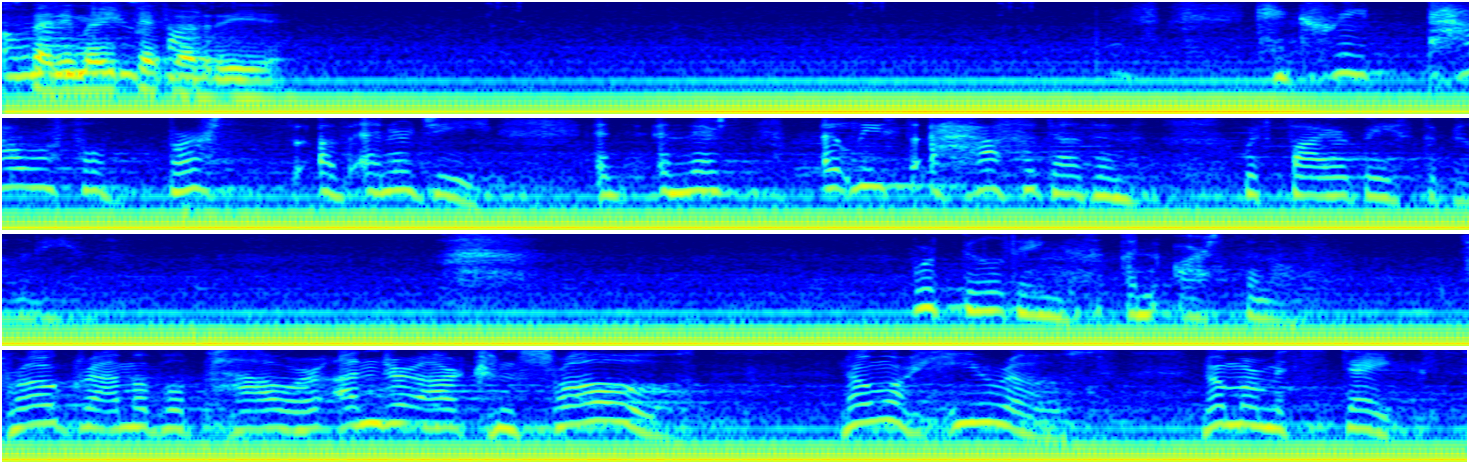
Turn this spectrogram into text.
एक्सपेरिमेंट्स ये कर 0925. रही है Can create powerful bursts of energy, and, and there's at least a half a dozen with fire-based abilities. We're building an arsenal. Programmable power under our control. No more heroes. No more mistakes.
